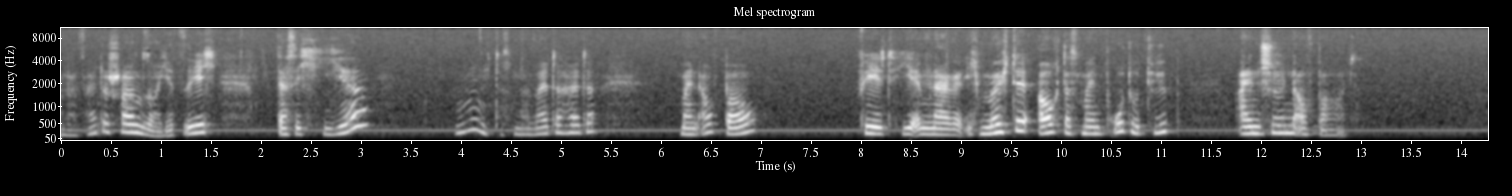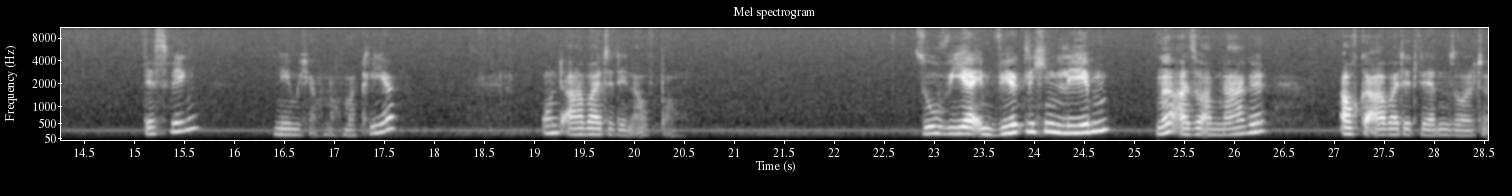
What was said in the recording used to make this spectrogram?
Von der Seite schauen. So, jetzt sehe ich, dass ich hier, hm, wenn ich das von der Seite halte, mein Aufbau fehlt hier im Nagel. Ich möchte auch, dass mein Prototyp einen schönen Aufbau hat. Deswegen nehme ich auch nochmal Clear und arbeite den Aufbau. So wie er im wirklichen Leben, ne, also am Nagel, auch gearbeitet werden sollte.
